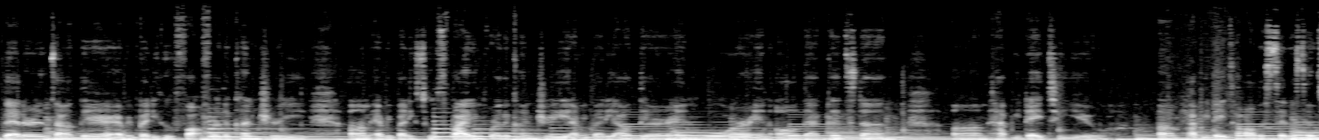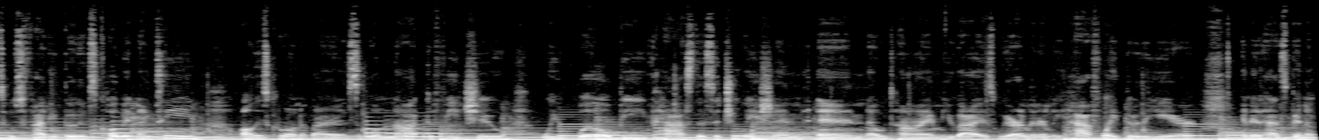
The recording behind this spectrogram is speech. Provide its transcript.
veterans out there, everybody who fought for the country, um, everybody who's fighting for the country, everybody out there in war and all that good stuff. Um, happy day to you. Um, happy day to all the citizens who's fighting through this COVID 19. All this coronavirus will not defeat you. We will be past the situation in no time, you guys. We are literally halfway through the year, and it has been a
